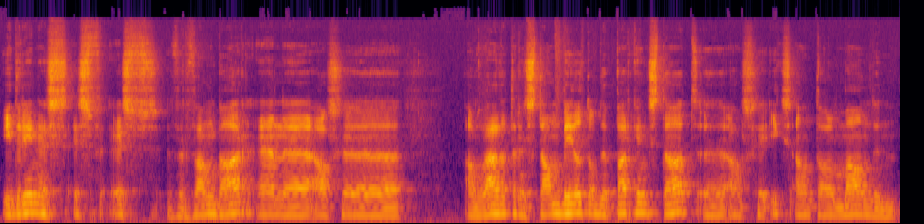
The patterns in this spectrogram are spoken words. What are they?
iedereen is, is, is vervangbaar. En eh, als je, alhoewel dat er een standbeeld op de parking staat, eh, als je x aantal maanden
